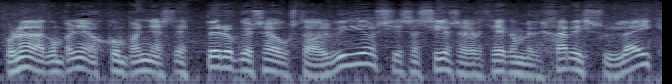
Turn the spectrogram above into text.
Pues nada, compañeros, compañeras, espero que os haya gustado el vídeo. Si es así, os agradecería que me dejarais un like.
